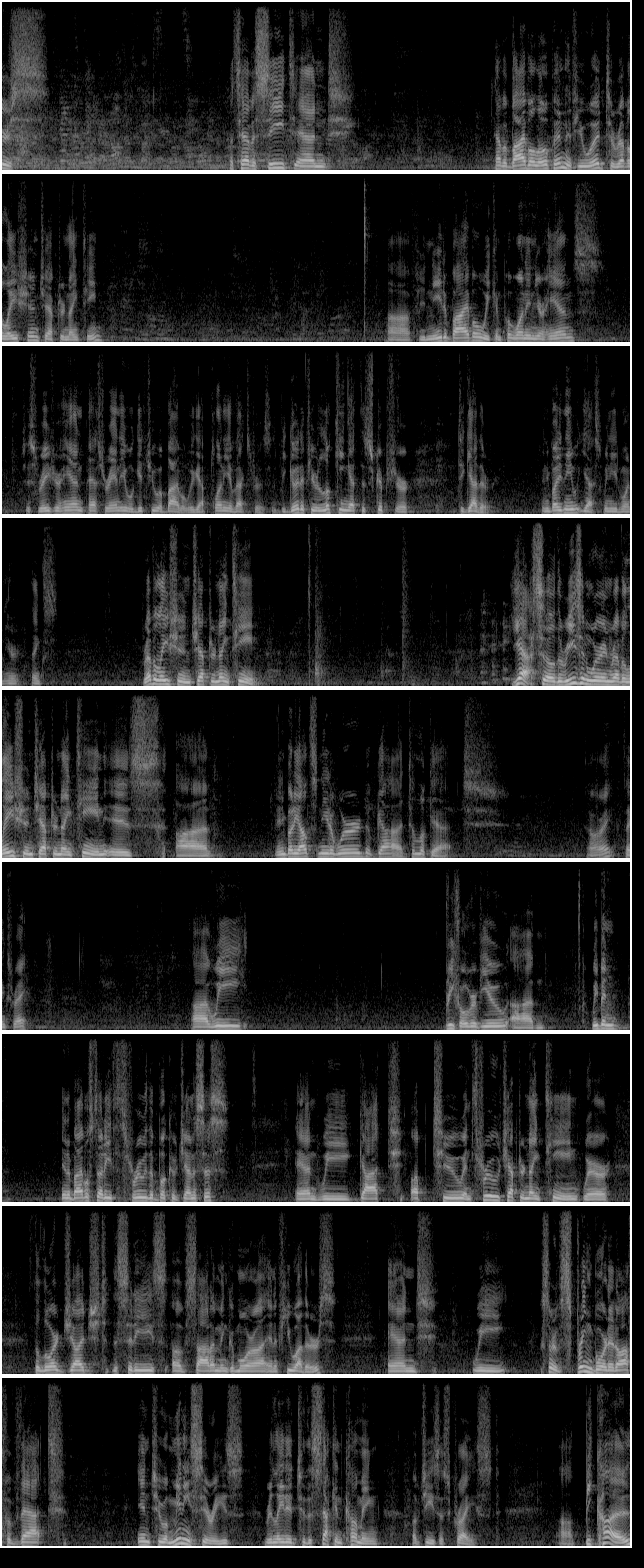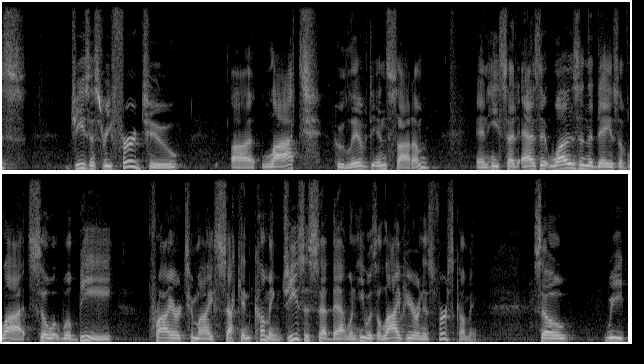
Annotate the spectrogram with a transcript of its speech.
Let's have a seat and have a Bible open, if you would, to Revelation chapter 19. Uh, if you need a Bible, we can put one in your hands. Just raise your hand. Pastor Andy will get you a Bible. We've got plenty of extras. It'd be good if you're looking at the scripture together. Anybody need? Yes, we need one here. Thanks. Revelation chapter 19. Yeah, so the reason we're in Revelation chapter 19 is uh, anybody else need a word of God to look at? All right, thanks, Ray. Uh, we, brief overview. Um, we've been in a Bible study through the book of Genesis and we got up to and through chapter 19, where the Lord judged the cities of Sodom and Gomorrah and a few others. And we sort of springboarded off of that into a mini series related to the second coming of Jesus Christ. Uh, because Jesus referred to uh, Lot who lived in Sodom. And he said, As it was in the days of Lot, so it will be prior to my second coming. Jesus said that when he was alive here in his first coming. So we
